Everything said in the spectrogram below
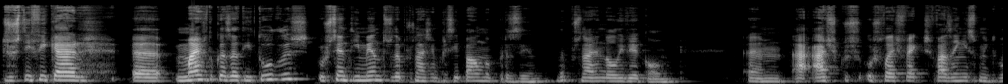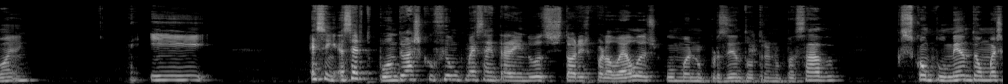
justificar ah, mais do que as atitudes, os sentimentos da personagem principal no presente, da personagem da Olivia Colman. A- acho que os, os flashbacks fazem isso muito bem e é assim, a certo ponto eu acho que o filme começa a entrar em duas histórias paralelas, uma no presente, outra no passado, que se complementam, mas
